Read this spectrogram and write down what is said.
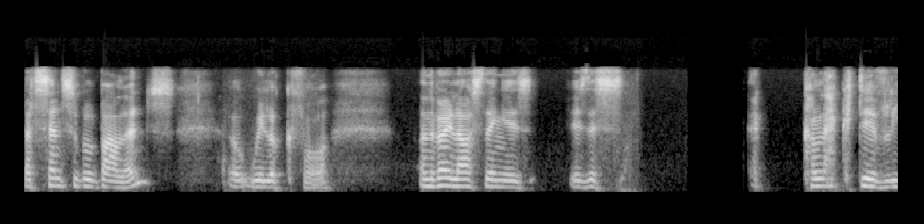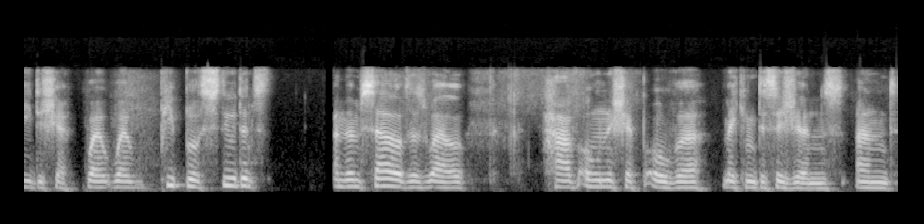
that sensible balance uh, we look for. And the very last thing is is this collective leadership where where people, students, and themselves as well have ownership over making decisions and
